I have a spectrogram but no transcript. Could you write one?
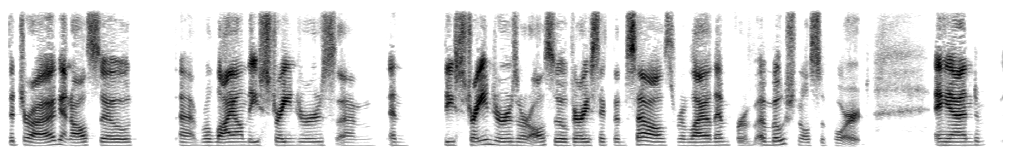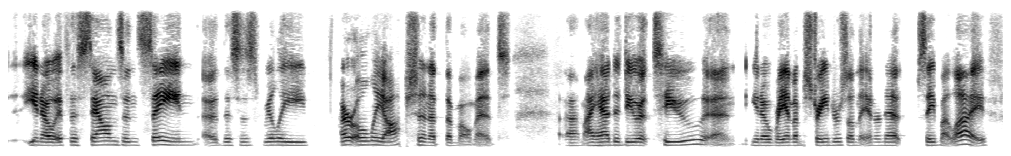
the drug and also uh, rely on these strangers um, and these strangers are also very sick themselves rely on them for emotional support and you know if this sounds insane uh, this is really our only option at the moment um, I had to do it too, and you know, random strangers on the internet saved my life.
